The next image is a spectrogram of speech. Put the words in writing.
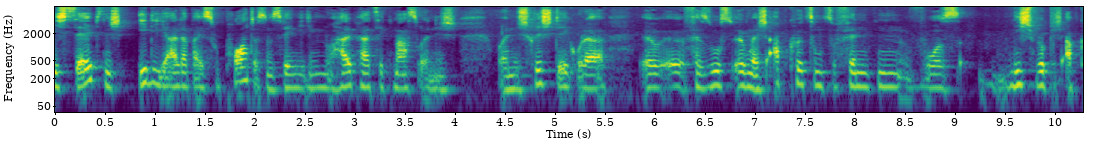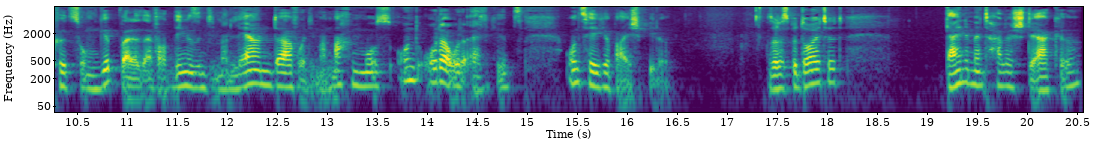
dich selbst nicht ideal dabei supportest und deswegen die Dinge nur halbherzig machst oder nicht, oder nicht richtig oder äh, äh, versuchst, irgendwelche Abkürzungen zu finden, wo es nicht wirklich Abkürzungen gibt, weil es einfach Dinge sind, die man lernen darf oder die man machen muss und oder oder es gibt unzählige Beispiele. So, das bedeutet, deine mentale Stärke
